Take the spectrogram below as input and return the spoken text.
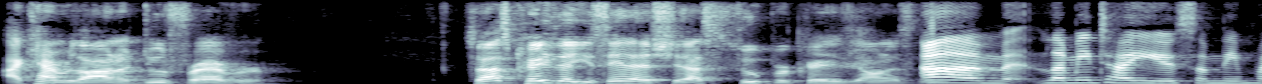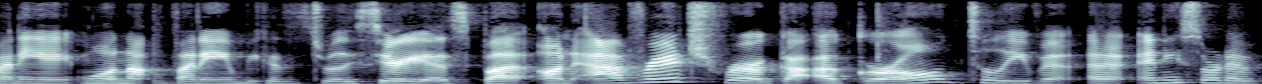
I can't rely on a dude forever. So that's crazy that you say that shit. That's super crazy, honestly. Um, let me tell you something funny. Well, not funny because it's really serious, but on average, for a, gu- a girl to leave a, a, any sort of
